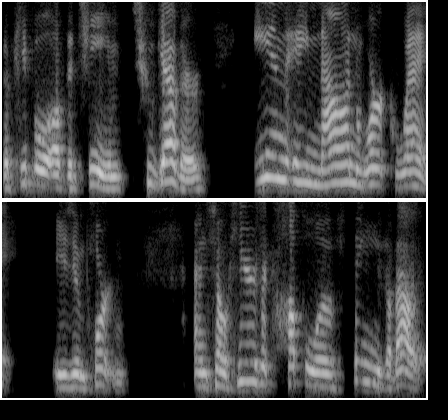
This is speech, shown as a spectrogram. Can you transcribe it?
the people of the team together in a non-work way is important. And so here's a couple of things about it,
